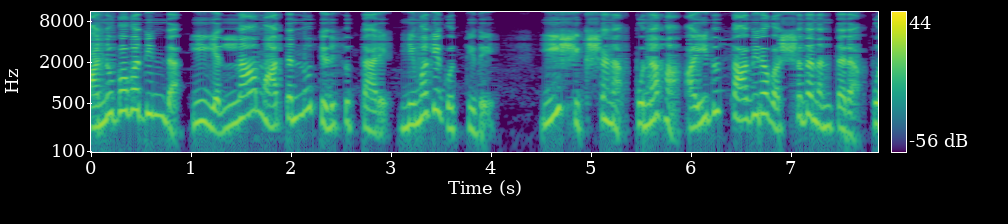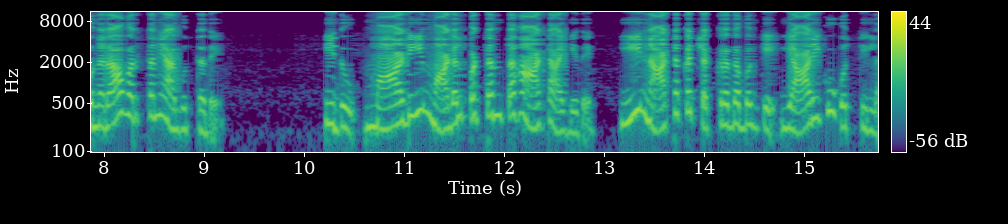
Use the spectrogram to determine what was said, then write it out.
ಅನುಭವದಿಂದ ಈ ಎಲ್ಲಾ ಮಾತನ್ನು ತಿಳಿಸುತ್ತಾರೆ, ನಿಮಗೆ ಗೊತ್ತಿದೆ. ಈ ಶಿಕ್ಷಣ ಪುನಃ ಐದು ಸಾವಿರ ವರ್ಷದ ನಂತರ ಪುನರಾವರ್ತನೆ ಆಗುತ್ತದೆ. ಇದು ಮಾಡಿ ಮಾಡಲ್ಪಟ್ಟಂತಹ ಆಟ ಆಗಿದೆ. ಈ ನಾಟಕ ಚಕ್ರದ ಬಗ್ಗೆ ಯಾರಿಗೂ ಗೊತ್ತಿಲ್ಲ.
